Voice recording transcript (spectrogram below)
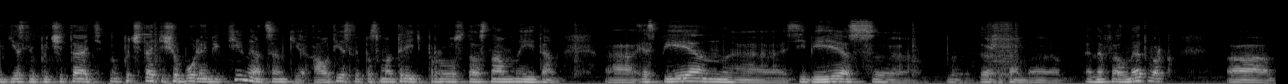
если почитать, ну, почитать еще более объективные оценки, а вот если посмотреть просто основные там э, CBS, э, э, даже там NFL Network, а,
